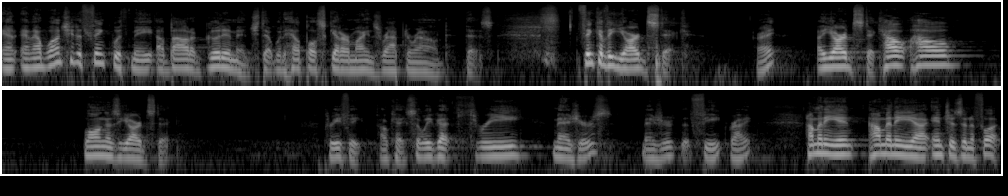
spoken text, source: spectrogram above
And, and I want you to think with me about a good image that would help us get our minds wrapped around this. Think of a yardstick, right? A yardstick. How, how long is a yardstick? Three feet. Okay, so we've got three measures, measure the feet, right? How many, in, how many uh, inches in a foot?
